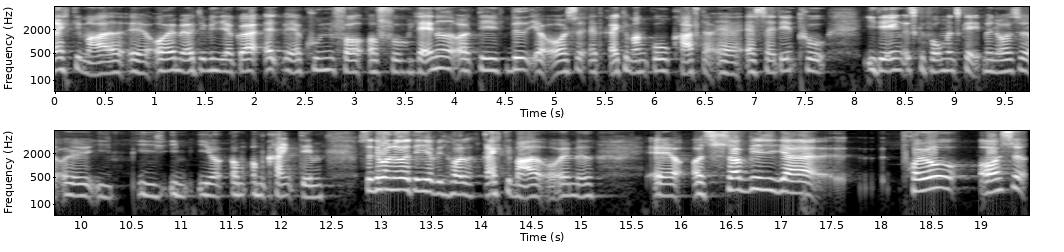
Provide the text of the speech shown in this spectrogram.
rigtig meget øh, øje med, og det vil jeg gøre alt, hvad jeg kunne for at få landet, og det ved jeg også, at rigtig mange gode kræfter er, er sat ind på i det engelske formandskab, men også øh, i, i, i, i om, omkring dem. Så det var noget af det, jeg vil holde rigtig meget øje med. Øh, og så vil jeg prøve også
